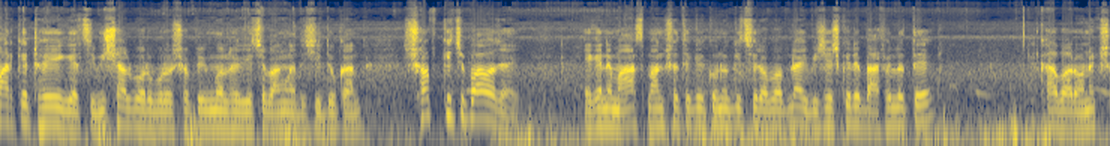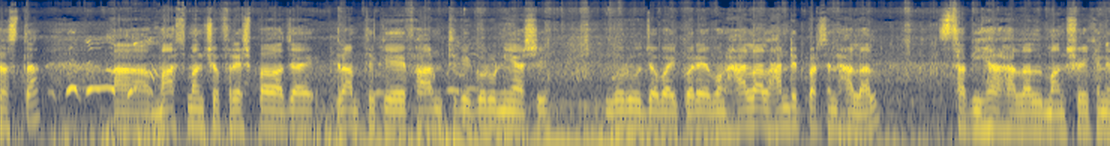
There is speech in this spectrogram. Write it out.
মার্কেট হয়ে গেছে। বিশাল বড় বড় শপিং মল হয়ে গেছে বাংলাদেশি দোকান। সব কিছু পাওয়া যায়। এখানে মাছ মাংস থেকে কোনো কিছুর অভাব নাই। বিশেষ করে বাফেলোতে খাবার অনেক সস্তা। মাছ মাংস ফ্রেশ পাওয়া যায়। গ্রাম থেকে ফার্ম থেকে গরু নিয়ে আসে। গরু জবাই করে এবং হালাল হান্ড্রেড পার্সেন্ট হালাল সাবিহা হালাল মাংস এখানে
